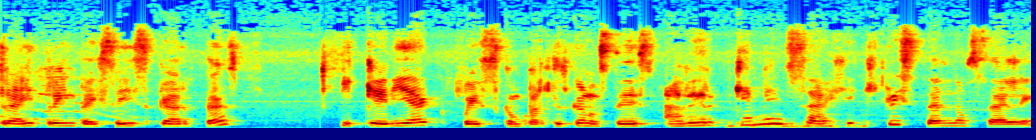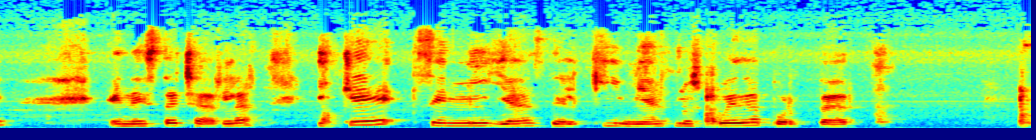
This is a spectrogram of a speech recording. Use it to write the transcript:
trae 36 cartas y quería pues compartir con ustedes a ver qué mensaje, qué cristal nos sale en esta charla y qué semillas de alquimia nos puede aportar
